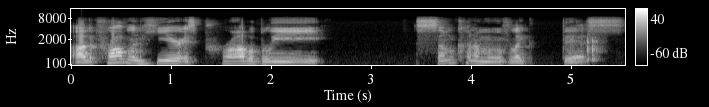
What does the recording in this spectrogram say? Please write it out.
Uh, the problem here is probably some kind of move like this.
